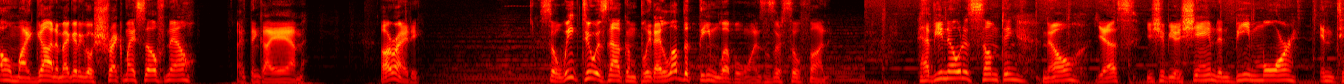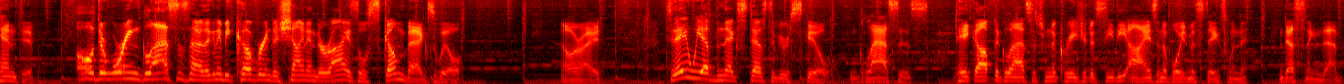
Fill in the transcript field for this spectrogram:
Oh my god, am I gonna go Shrek myself now? I think I am. Alrighty. So week two is now complete. I love the theme level ones, those are so fun. Have you noticed something? No? Yes? You should be ashamed and be more attentive. Oh, they're wearing glasses now. They're gonna be covering the shine in their eyes. Those scumbags will. Alright. Today we have the next test of your skill. Glasses. Take off the glasses from the creature to see the eyes and avoid mistakes when destining them.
